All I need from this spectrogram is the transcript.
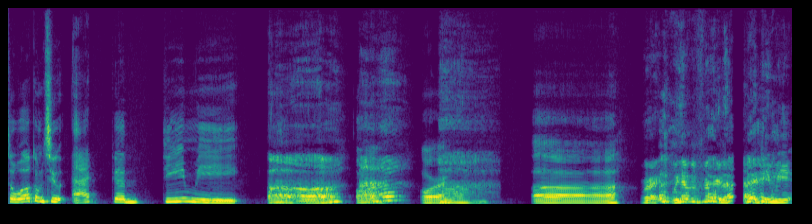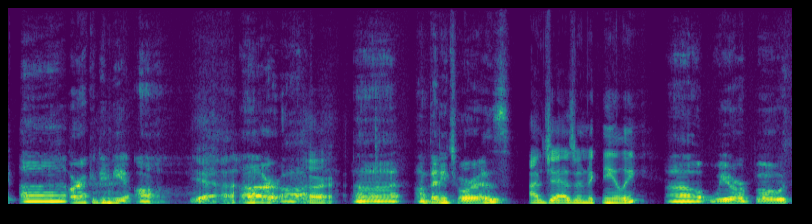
So welcome to Academy Uh, or uh, or ah. uh Right, we haven't figured out academia uh or academia ah. yeah. Uh or ah. All right. Uh, I'm Benny Torres. I'm Jasmine McNeely, Uh, we are both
